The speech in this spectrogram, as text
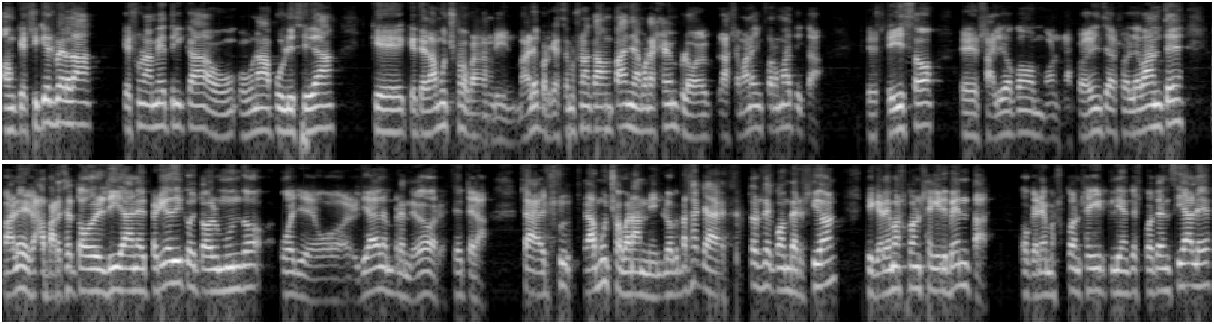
aunque sí que es verdad que es una métrica o, una publicidad que, te da mucho branding, ¿vale? Porque hacemos una campaña, por ejemplo, la Semana Informática que se hizo, eh, salió con las provincias o el Levante, ¿vale? Aparece todo el día en el periódico y todo el mundo, oye, o el Día del Emprendedor, etcétera. O sea, da mucho branding. Lo que pasa es que a efectos de conversión, si queremos conseguir ventas o queremos conseguir clientes potenciales,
